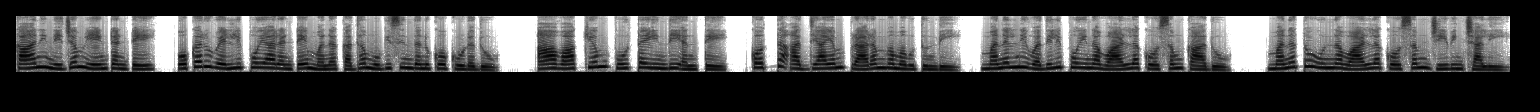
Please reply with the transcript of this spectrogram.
కాని నిజం ఏంటంటే ఒకరు వెళ్ళిపోయారంటే మన కథ ముగిసిందనుకోకూడదు. ఆ వాక్యం పూర్తయింది అంతే. కొత్త అధ్యాయం ప్రారంభమవుతుంది. మనల్ని వదిలిపోయిన వాళ్ళ కోసం కాదు. మనతో ఉన్న వాళ్ళ కోసం జీవించాలి.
